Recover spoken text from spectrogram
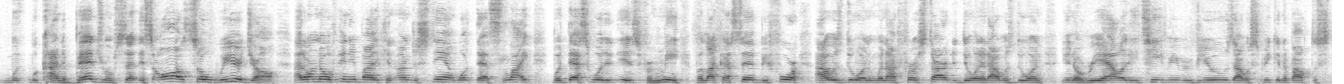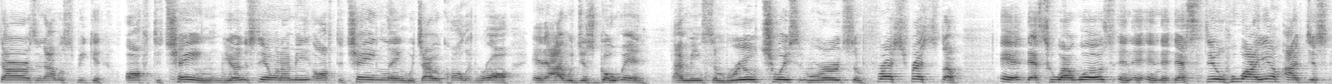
what, what, kind of bedroom set. It's all so weird, y'all. I don't know if anybody can understand what that's like, but that's what it is for me. But like I said before, I was doing, when I first started doing it, I was doing, you know, reality TV reviews. I was speaking about the stars and I was speaking off the chain. You understand what I mean? Off the chain language. I would call it raw and I would just go in. I mean, some real choice words, some fresh, fresh stuff and that's who I was, and, and that's still who I am. I'm just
